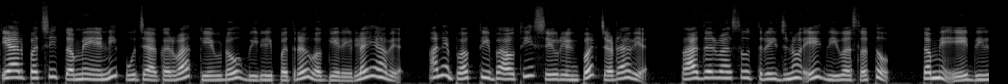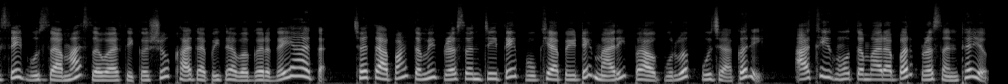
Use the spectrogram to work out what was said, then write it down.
ત્યાર પછી તમે એની પૂજા કરવા કેવડો બીલીપત્ર વગેરે લઈ આવ્યા અને ભક્તિભાવથી શિવલિંગ પર ચઢાવ્યા. ભાદરવા સુદ ત્રીજનો એ દિવસ હતો. તમે એ દિવસે ગુસ્સામાં સવારથી કશું ખાધા પીધા વગર ગયા હતા. છતાં પણ તમે પ્રસન્નજીતે ભૂખ્યા પેટે મારી ભાવપૂર્વક પૂજા કરી. આથી હું તમારા પર પ્રસન્ન થયો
